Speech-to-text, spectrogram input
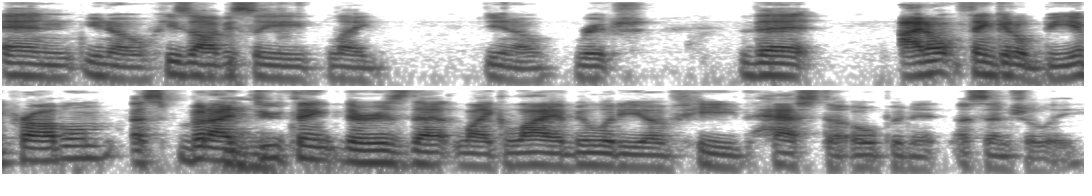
and you know he's obviously like, you know, rich, that I don't think it'll be a problem. But I Mhm. do think there is that like liability of he has to open it essentially.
